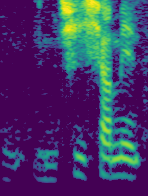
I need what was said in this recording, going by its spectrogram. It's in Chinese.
你，你去下面。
